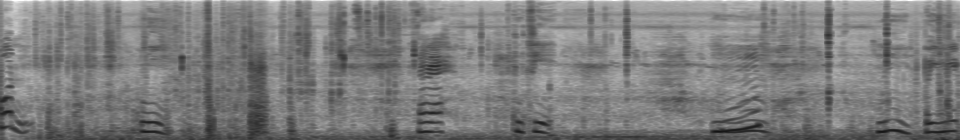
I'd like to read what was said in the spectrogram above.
ก้น นี่จังไดจังซี่นี่ปีก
